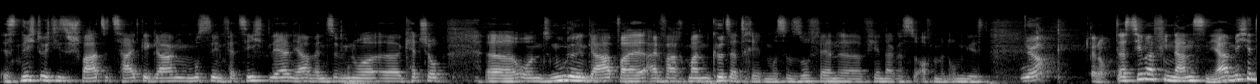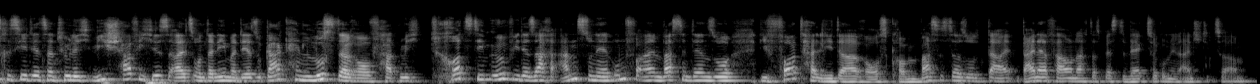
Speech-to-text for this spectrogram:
ist nicht durch diese schwarze Zeit gegangen, musste den Verzicht lernen, ja, wenn es irgendwie nur äh, Ketchup äh, und Nudeln gab, weil einfach man kürzer treten muss. Insofern äh, vielen Dank, dass du offen mit umgehst. Ja. Genau. Das Thema Finanzen, ja. Mich interessiert jetzt natürlich, wie schaffe ich es als Unternehmer, der so gar keine Lust darauf hat, mich trotzdem irgendwie der Sache anzunähern und vor allem, was sind denn so die Vorteile, die da rauskommen? Was ist da so da, deiner Erfahrung nach das beste Werkzeug, um den Einstieg zu haben?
